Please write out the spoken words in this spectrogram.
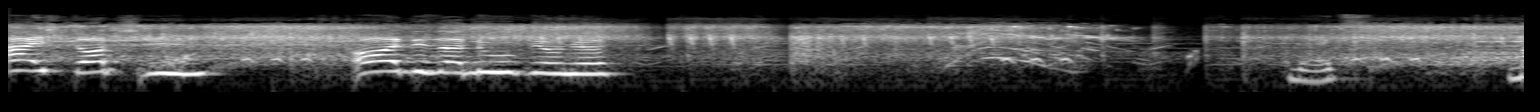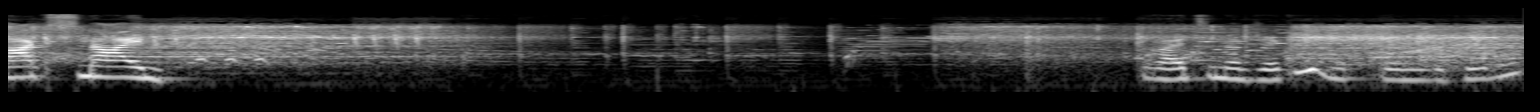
Ah, ich dodge ihn. Oh, dieser Noob, Junge. Max. Max, nein. 13er Jackie hat den getötet.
